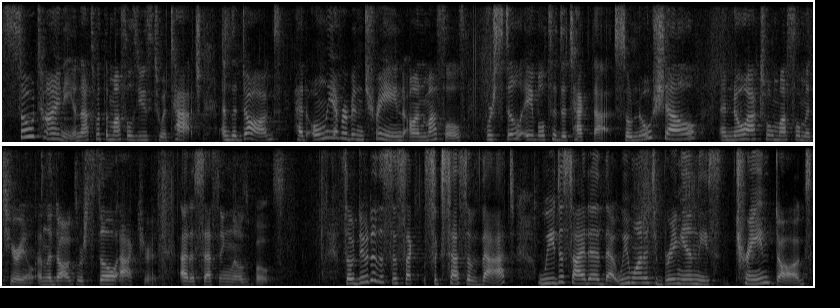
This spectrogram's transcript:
so tiny, and that's what the mussels use to attach. And the dogs had only ever been trained on mussels, were still able to detect that. So no shell and no actual mussel material, and the dogs were still accurate at assessing those boats. So due to the su success of that, we decided that we wanted to bring in these trained dogs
